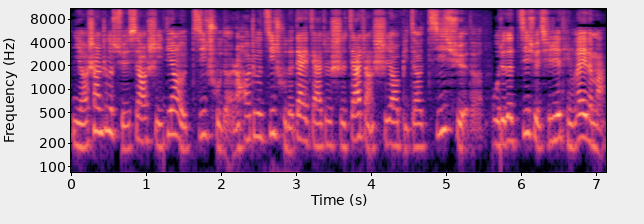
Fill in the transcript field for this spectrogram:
你要上这个学校是一定要有基础的，然后这个基础的代价就是家长是要比较积雪的。我觉得积雪其实也挺累的嘛。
